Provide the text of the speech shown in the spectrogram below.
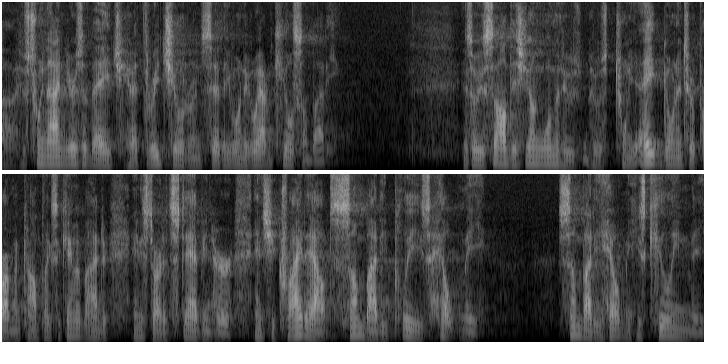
uh, he was 29 years of age, had three children, said he wanted to go out and kill somebody. And so he saw this young woman who, who was 28 going into an apartment complex. He came up behind her and he started stabbing her. And she cried out, Somebody, please help me. Somebody help me. He's killing me.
